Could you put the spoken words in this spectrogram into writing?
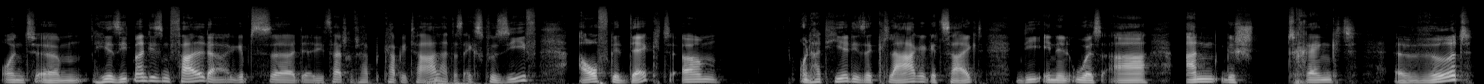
Und ähm, hier sieht man diesen Fall, da gibt es, äh, die Zeitschrift Kapital hat das exklusiv aufgedeckt. Ähm, und hat hier diese Klage gezeigt, die in den USA angestrengt wird.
